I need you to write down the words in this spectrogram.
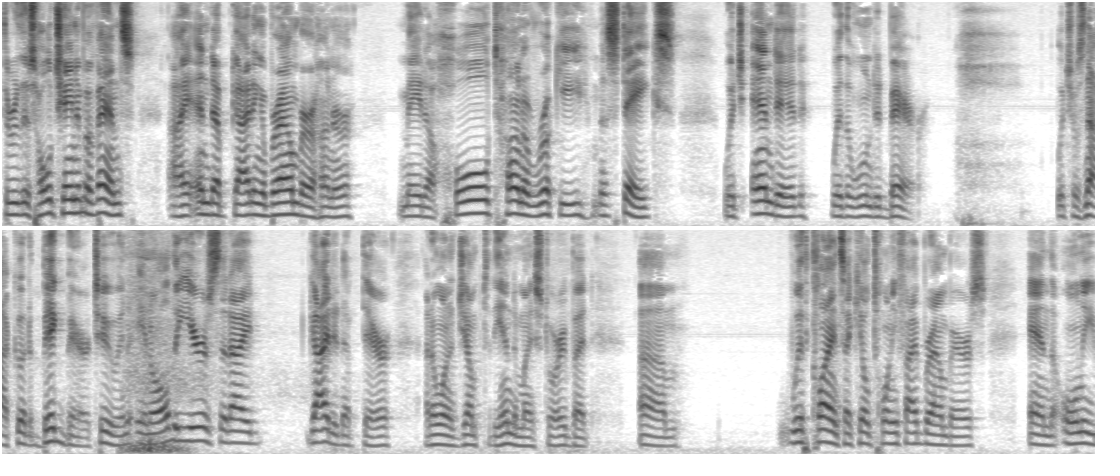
through this whole chain of events, I end up guiding a brown bear hunter, made a whole ton of rookie mistakes, which ended with a wounded bear, which was not good. A big bear too. In in all the years that I guided up there, I don't want to jump to the end of my story, but um, with clients, I killed 25 brown bears, and the only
